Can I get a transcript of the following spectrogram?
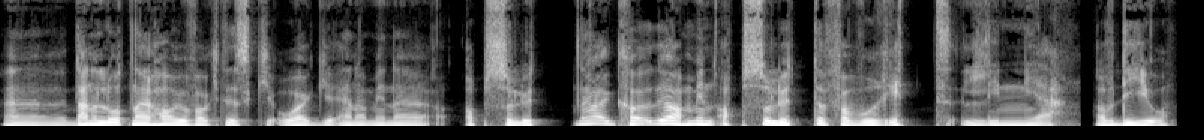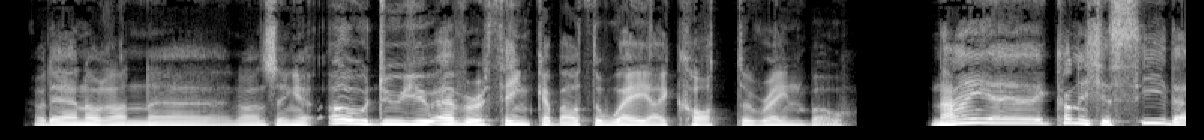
Uh, denne låten her har jo faktisk òg en av mine absolutt Ja, min absolutte favorittlinje av Dio. Og det er når han, uh, når han synger Oh, do you ever think about the way I caught the rainbow? Nei, jeg kan ikke si det,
